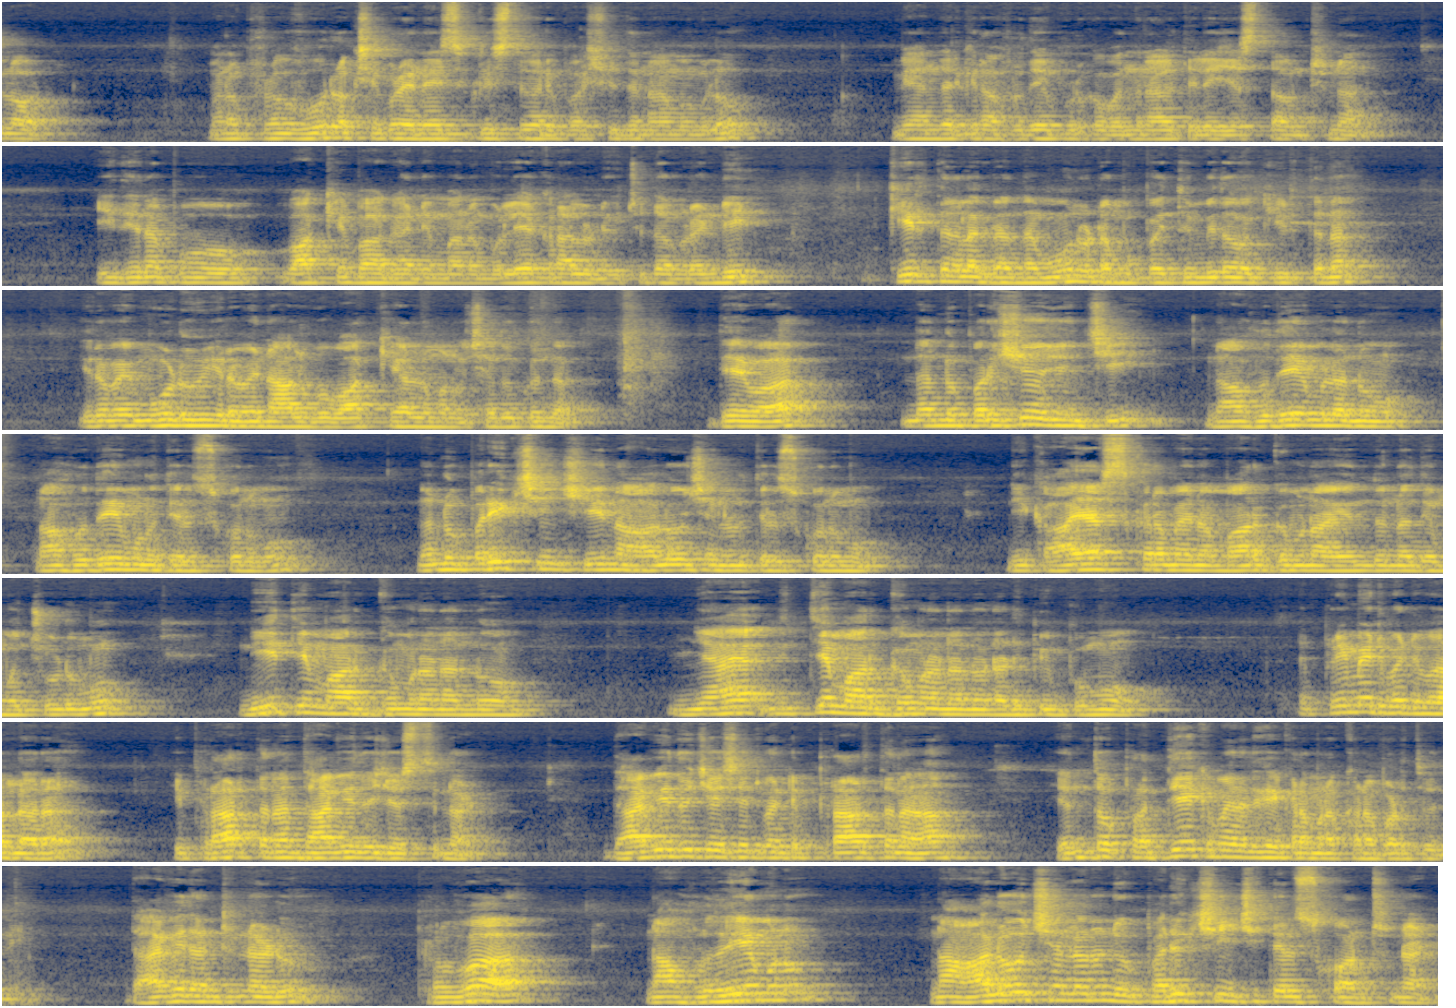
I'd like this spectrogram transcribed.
Lord మన ప్రభు రక్షకుడైన యేసుక్రీస్తు వారి పరిశుద్ధ నామంలో మీ అందరికీ నా హృదయపూర్వక వందనాలు తెలియజేస్తూ ఉంటున్నాను. ఈ దినపు వాక్య భాగాన్ని మనము లేఖనాలు చూద్దాం రండి. కీర్తనల గ్రంథము నూట ముప్పై తొమ్మిదవ కీర్తన ఇరవై మూడు ఇరవై నాలుగు వాక్యాలను మనం చదువుకుందాం. దేవా నన్ను పరిశోధించి నా హృదయములను నా హృదయమును తెలుసుకొనుము. నన్ను పరీక్షించి నా ఆలోచనలు తెలుసుకొనుము. నీకు ఆయాస్కరమైన మార్గము నా ఎందున్నదేమో చూడుము. నీతి మార్గమున నన్ను న్యాయ నిత్య మార్గమున నన్ను నడిపింపుము. ప్రేమేటువంటి వర్లారా ఈ ప్రార్థన దావీదు చేస్తున్నాడు. దావీదు చేసేటువంటి ప్రార్థన ఎంతో ప్రత్యేకమైనదిగా ఇక్కడ మనకు కనబడుతుంది. దావీదు అంటున్నాడు ప్రభా నా హృదయమును నా ఆలోచనలను నువ్వు పరీక్షించి తెలుసుకో అంటున్నాడు.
